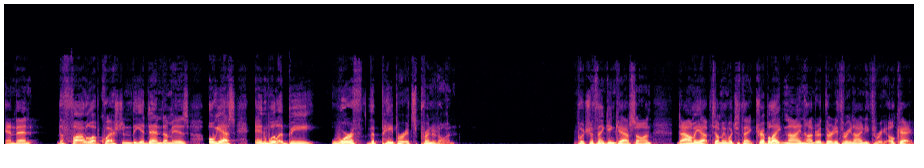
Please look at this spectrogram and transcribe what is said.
And then the follow-up question, the addendum is: Oh yes, and will it be worth the paper it's printed on? Put your thinking caps on. Dial me up. Tell me what you think. Triple eight nine hundred thirty three ninety three. Okay.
